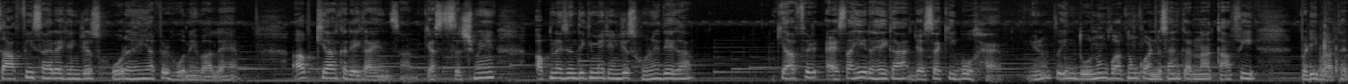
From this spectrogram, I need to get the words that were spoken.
काफ़ी सारे चेंजेस हो रहे हैं या फिर होने वाले हैं. अब क्या करेगा इंसान? क्या सच में अपने ज़िंदगी में चेंजेस होने देगा? क्या फिर ऐसा ही रहेगा जैसा कि वो है? यू नो तो इन दोनों बातों को अंडरस्टैंड करना काफ़ी बड़ी बात है।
